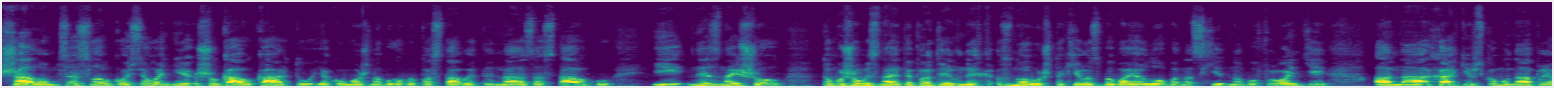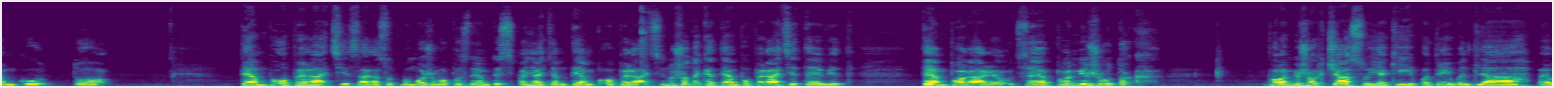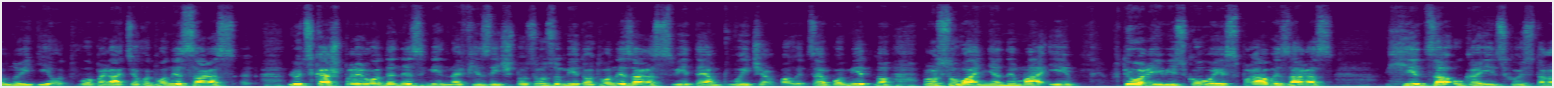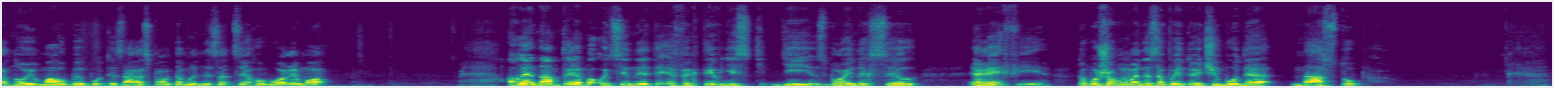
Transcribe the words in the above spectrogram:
Шалом, це Славко. Сьогодні шукав карту, яку можна було би поставити на заставку, і не знайшов. Тому що ви знаєте, противник знову ж таки розбиває лоба на східному фронті, а на харківському напрямку то темп операції. Зараз от ми можемо познайомитися з поняттям темп операції. Ну що таке темп операції? Це від темпорарів, це проміжуток проміжок часу, який потрібен для певної дії от в операціях. От вони зараз людська ж природа незмінна фізично, зрозумієте. От вони зараз свій темп вичерпали. Це помітно, просування нема, і в теорії військової справи зараз. Хід за українською стороною мав би бути. Зараз, правда, ми не за це говоримо. Але нам треба оцінити ефективність дій Збройних сил Ерефії. Тому що ви мене запитуєте, чи буде наступ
